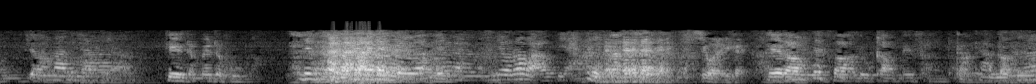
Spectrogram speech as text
ဘူးကြာမှန်ပါဗျာကဲတမဲတဖူလားညောတော့ပါဦးဗျာရှိပါလေအဲ့ဒါကိုသာလို့ကာမေသံတာမှန်ပါဗျာ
